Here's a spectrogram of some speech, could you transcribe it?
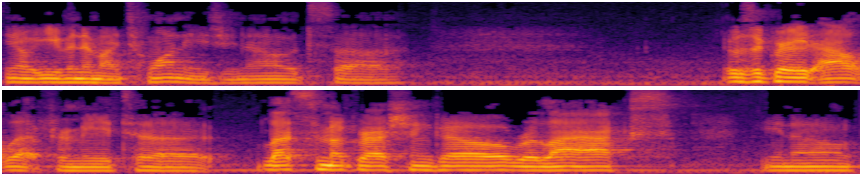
you know even in my 20s you know it's uh it was a great outlet for me to let some aggression go relax you know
